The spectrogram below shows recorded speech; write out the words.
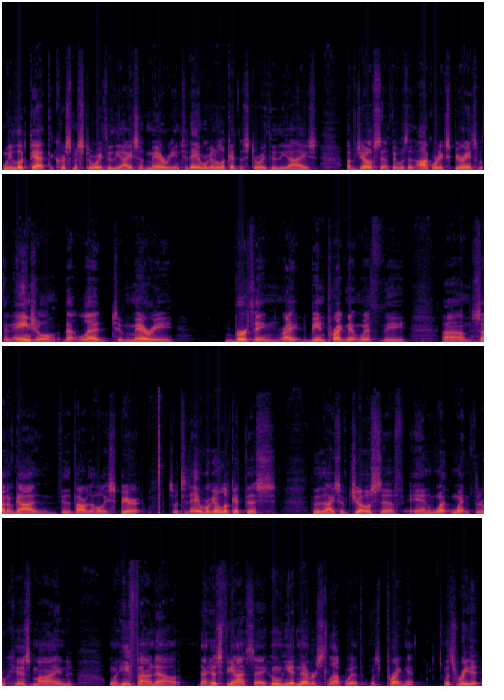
we looked at the Christmas story through the eyes of Mary. And today we're going to look at the story through the eyes of Joseph. It was an awkward experience with an angel that led to Mary birthing, right? Being pregnant with the um, Son of God through the power of the Holy Spirit. So today we're going to look at this through the eyes of Joseph and what went through his mind when he found out that his fiancee, whom he had never slept with, was pregnant. Let's read it.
